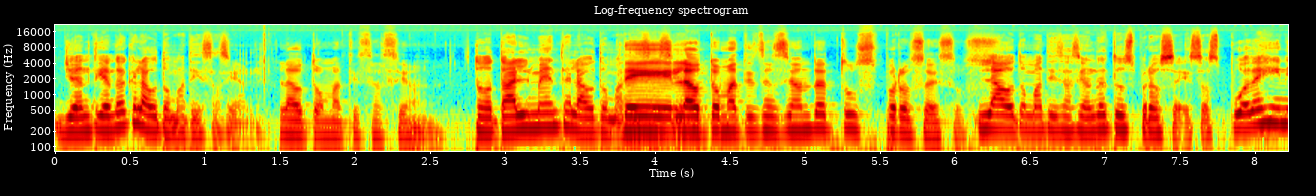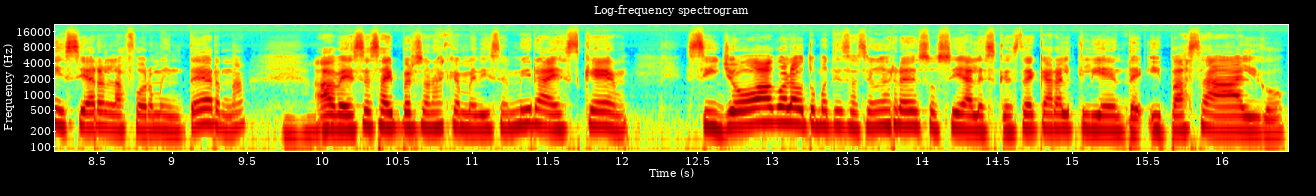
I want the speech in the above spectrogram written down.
Yo entiendo que la automatización. La automatización. Totalmente la automatización. De la automatización de tus procesos. La automatización de tus procesos. Puedes iniciar en la forma interna. A veces hay personas que me dicen, mira, es que si yo hago la automatización en redes sociales, que es de cara al cliente, y pasa algo,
